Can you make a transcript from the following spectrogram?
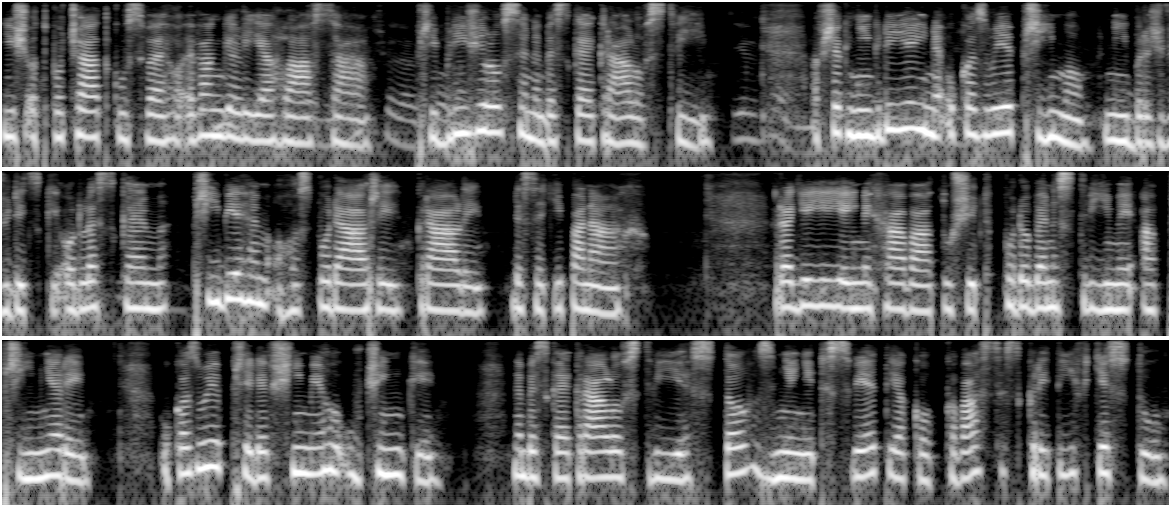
Již od počátku svého evangelia hlásá, přiblížilo se nebeské království. Avšak nikdy jej neukazuje přímo, nýbrž vždycky odleskem, příběhem o hospodáři, králi, deseti panách. Raději jej nechává tušit podobenstvími a příměry. Ukazuje především jeho účinky, Nebeské království je sto změnit svět jako kvas skrytý v těstu.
